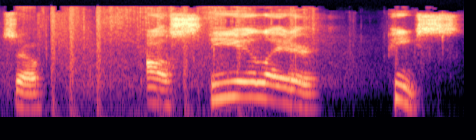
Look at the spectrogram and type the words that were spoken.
So, I'll see you later. Peace.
